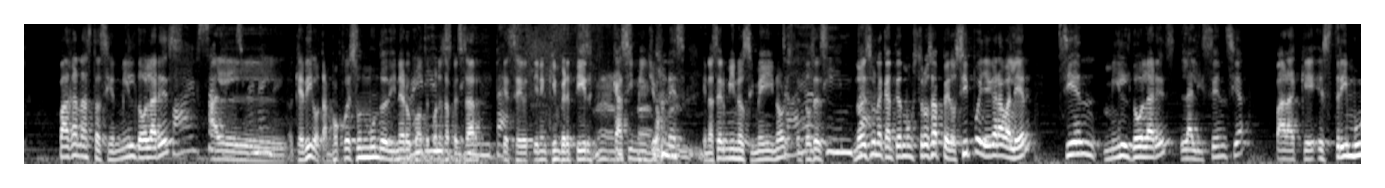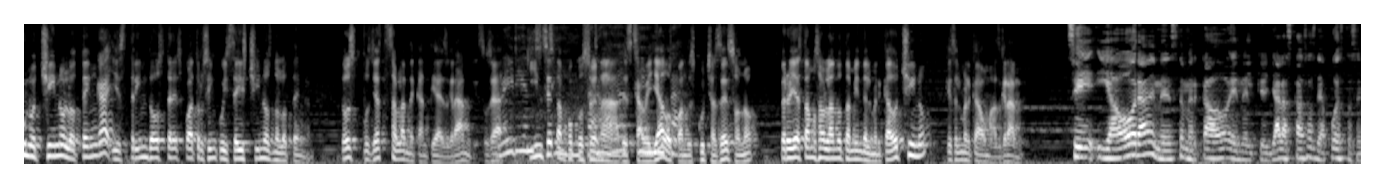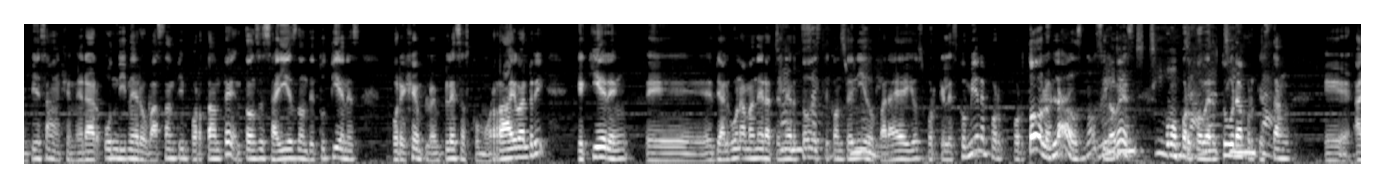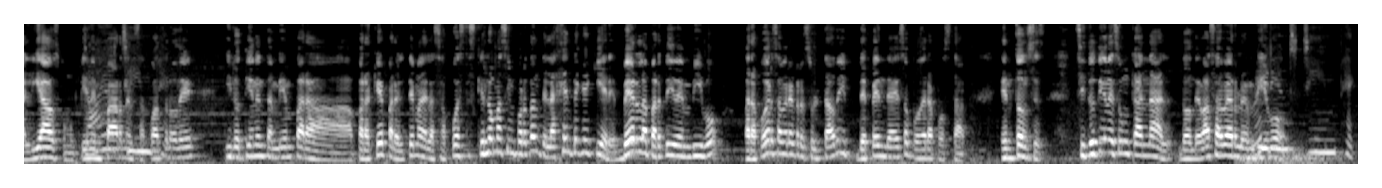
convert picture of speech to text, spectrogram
pagan hasta 100 mil dólares al... Que digo, tampoco es un mundo de dinero cuando te pones a pensar que se tienen que invertir casi millones en hacer minos y mainors. Entonces, no es una cantidad monstruosa, pero sí puede llegar a valer 100 mil dólares la licencia para que Stream 1 chino lo tenga y Stream 2, 3, 4, 5 y 6 chinos no lo tengan. Entonces, pues ya estás hablando de cantidades grandes. O sea, 15 tampoco suena descabellado cuando escuchas eso, ¿no? Pero ya estamos hablando también del mercado chino, que es el mercado más grande. Sí, y ahora en este mercado en el que ya las casas de apuestas empiezan a generar un dinero bastante importante, entonces ahí es donde tú tienes, por ejemplo, empresas como Rivalry que quieren eh, de alguna manera tener todo este contenido para ellos porque les conviene por, por todos los lados, ¿no? Si lo ves, como por cobertura, porque están eh, aliados, como tienen partners a 4D y lo tienen también para, ¿para qué? Para el tema de las apuestas, que es lo más importante, la gente que quiere ver la partida en vivo para poder saber el resultado y depende de eso poder apostar. Entonces, si tú tienes un canal donde vas a verlo en vivo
